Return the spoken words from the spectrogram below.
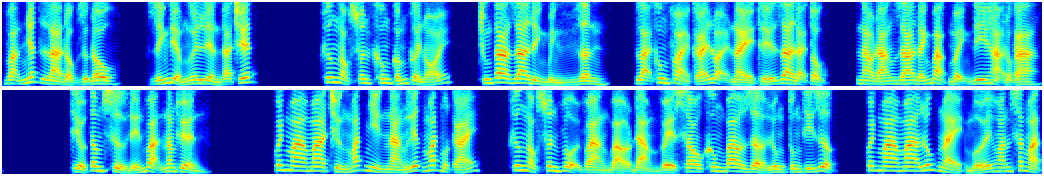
Vạn nhất là độc dược đâu, dính điểm ngươi liền đã chết. Khương Ngọc Xuân không cấm cười nói, chúng ta gia đình bình dân, lại không phải cái loại này thế gia đại tộc, nào đáng ra đánh bạc mệnh đi hạ độc A. Tiểu tâm sử đến vạn năm thuyền. Quách ma ma chừng mắt nhìn nàng liếc mắt một cái, Khương Ngọc Xuân vội vàng bảo đảm về sau không bao giờ lung tung thí dược, quách ma ma lúc này mới hoán sắc mặt.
